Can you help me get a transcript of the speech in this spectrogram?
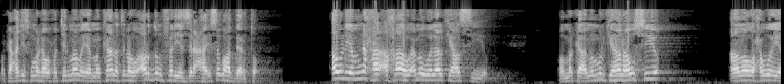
marka xadiisku marka wuxuu tilmaamaya man kaanat lahu ardun falyasracha isagu ha beerto aw liyamnaxa akhaahu ama walaalkii ha siiyo oo marka ama mulki hana ha u siiyo ama waxa weeye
